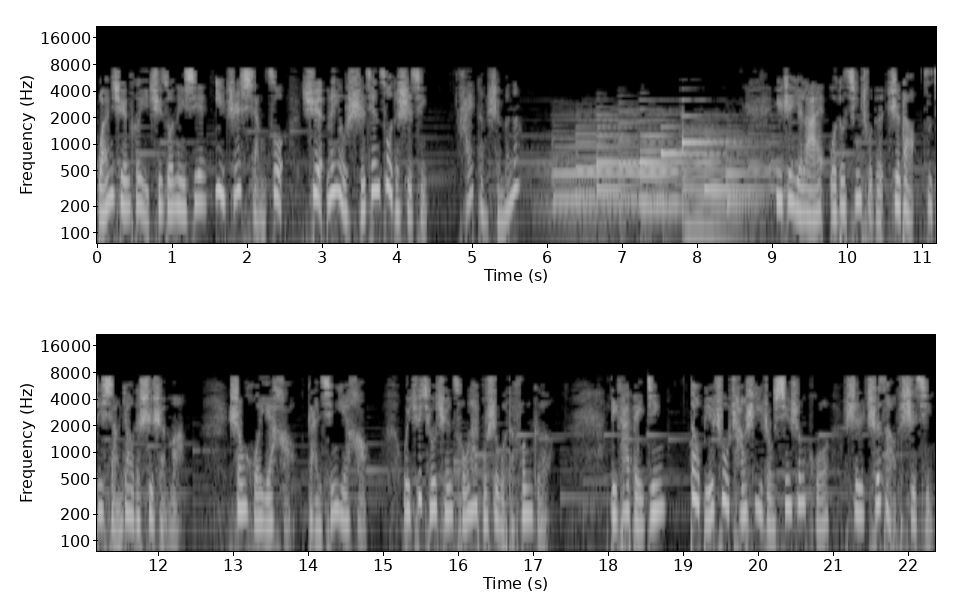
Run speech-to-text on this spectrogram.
完全可以去做那些一直想做却没有时间做的事情，还等什么呢？一直以来，我都清楚的知道自己想要的是什么，生活也好，感情也好，委曲求全从来不是我的风格。离开北京，到别处尝试一种新生活是迟早的事情，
